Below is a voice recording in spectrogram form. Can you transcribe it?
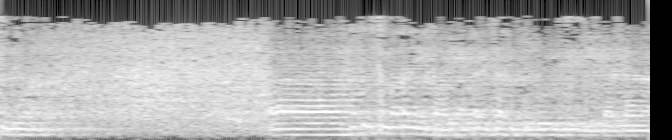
semua. Satu kesempatan yang baik kita bisa berkumpul di sini karena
